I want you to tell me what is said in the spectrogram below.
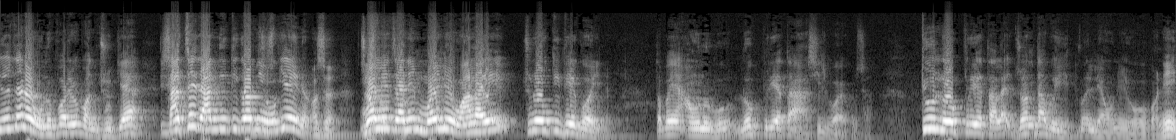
योजना हुनु पर्यो भन्छु क्या। साँच्चै राजनीति गर्ने हो कि होइन? मैले जाने मैले उहाँलाई चुनौती दिएको होइन। तपाईँ आउनुभयो लोकप्रियता हासिल भएको छ। त्यो लोकप्रियतालाई जनताको हितमा ल्याउने हो भने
